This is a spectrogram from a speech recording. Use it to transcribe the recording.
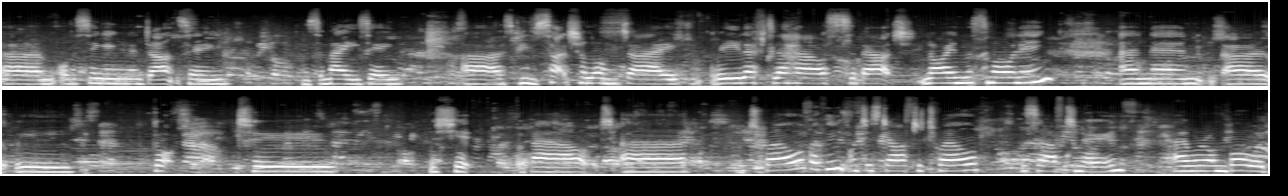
Um, all the singing and dancing was amazing. Uh, it's been such a long day. We left the house about nine this morning, and then uh, we got to the ship about uh, 12, I think, or just after 12 this afternoon, and we're on board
